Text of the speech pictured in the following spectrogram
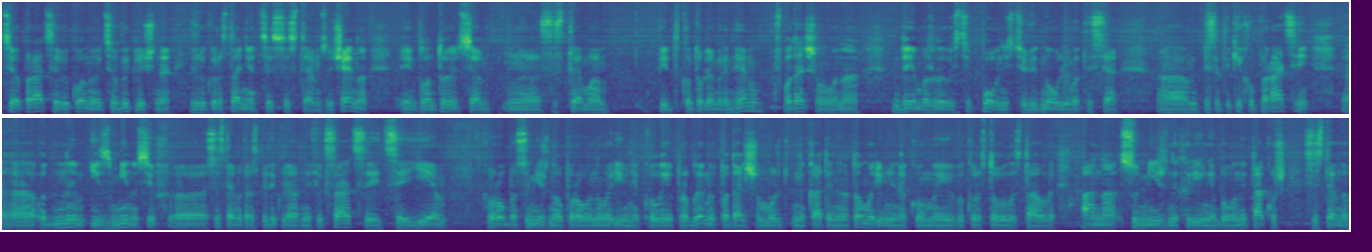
ці операції виконуються виключно із використання цих систем. Звичайно, імплантується система під контролем рентгену. В подальшому вона дає можливості повністю відновлюватися е, після таких операцій. Е, Одним із мінусів е, системи транспедикулярної фіксації це є хвороба суміжного порованого рівня, коли проблеми в подальшому можуть виникати не на тому рівні, на якому ми використовували, ставили, а на суміжних рівнях, бо вони також системно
